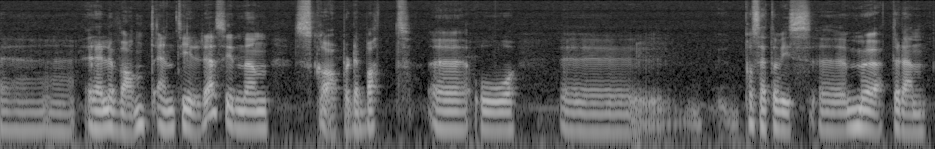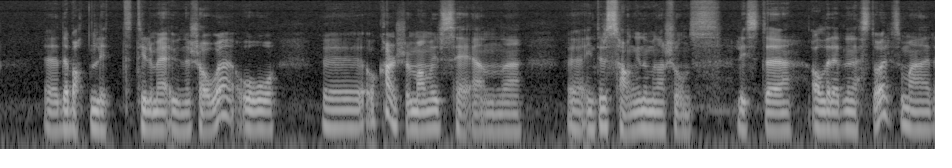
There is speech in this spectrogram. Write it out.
eh, relevant enn tidligere, siden den skaper debatt eh, og eh, på sett og vis eh, møter den eh, debatten litt til og med under showet. Og, eh, og kanskje man vil se en interessant nominasjonsliste allerede neste år, som er,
